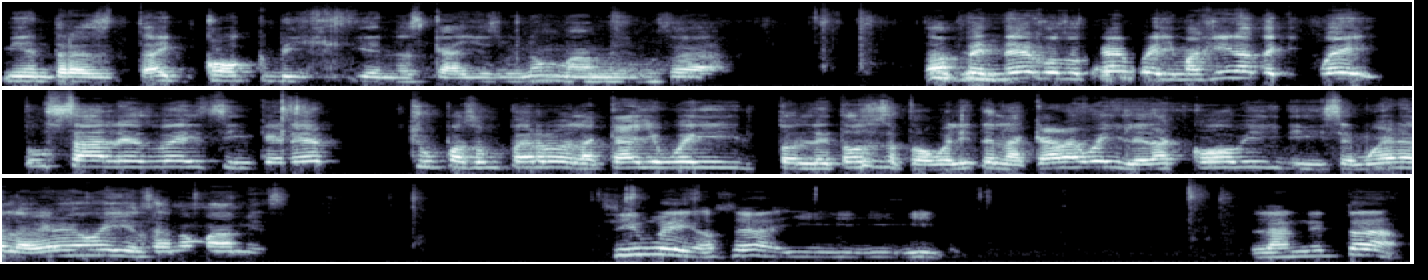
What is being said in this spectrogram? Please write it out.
mientras hay cockpit en las calles, güey. No mames, o sea. Están pendejos, ¿o qué, güey? Imagínate que, güey, tú sales, güey, sin querer, chupas a un perro de la calle, güey, to- le toses a tu abuelita en la cara, güey, y le da COVID y se muere a la verga, güey. O sea, no mames. sí, güey, o sea, y, y- y la neta,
